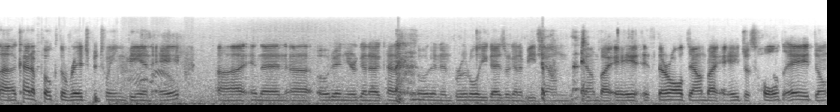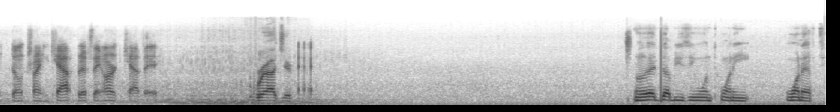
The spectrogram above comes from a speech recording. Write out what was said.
Uh, kind of poke the ridge between B and A, uh, and then uh, Odin, you're gonna kind of Odin and Brutal, you guys are gonna be down down by A. If they're all down by A, just hold A. Don't don't try and cap. But if they aren't, cap A. Roger. Well, that WZ120 1FT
